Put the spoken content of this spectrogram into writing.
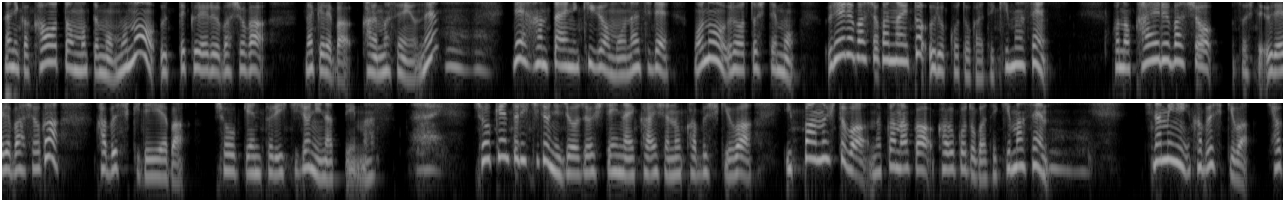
何か買おうと思っても物を売ってくれる場所がなければ買えませんよね。うんうん。で反対に企業も同じで物を売ろうとしても売れる場所がないと売ることができません。この買える場所そして売れる場所が株式で言えば証券取引所になっています。はい証券取引所に上場していない会社の株式は一般の人はなかなか買うことができません。うんちなみに株式は100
